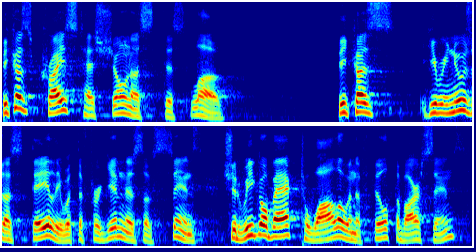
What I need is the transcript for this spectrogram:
Because Christ has shown us this love, because he renews us daily with the forgiveness of sins. Should we go back to wallow in the filth of our sins?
